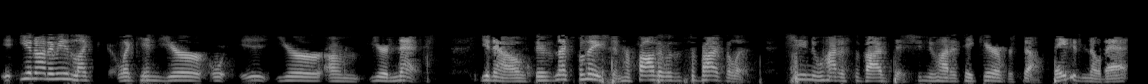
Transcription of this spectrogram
You know what I mean? Like, like in your, your, um, your next, you know, there's an explanation. Her father was a survivalist. She knew how to survive this. She knew how to take care of herself. They didn't know that,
